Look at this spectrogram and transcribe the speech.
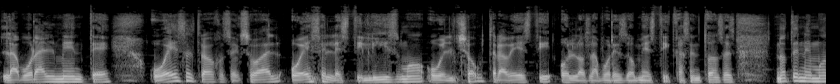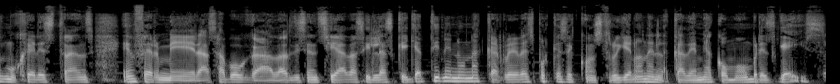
laboralmente o es el trabajo sexual o es el estilismo o el show travesti o las labores domésticas. Entonces, no tenemos mujeres trans, enfermeras, abogadas, licenciadas y las que ya tienen una carrera es porque se construyeron en la academia como hombres gays.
